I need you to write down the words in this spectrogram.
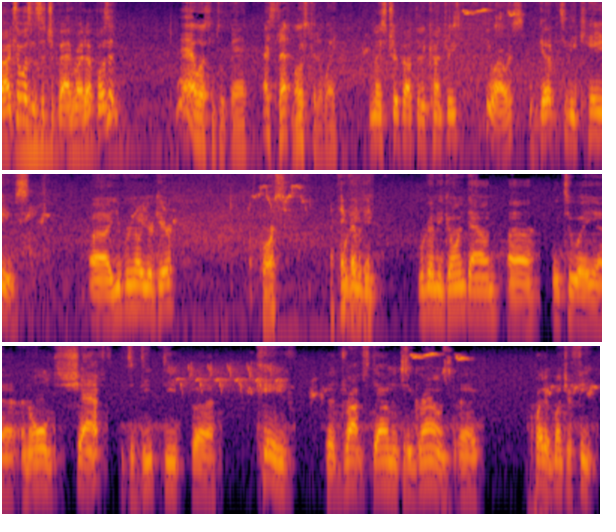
Raj, that wasn't such a bad ride up, was it? Yeah, it wasn't too bad. I slept most of the way. Nice trip out to the country, a few hours. Get up to the caves. Uh, you bring all your gear. Of course. I think we're gonna be we're gonna be going down uh, into a uh, an old shaft. It's a deep, deep uh, cave that drops down into the ground, uh, quite a bunch of feet.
